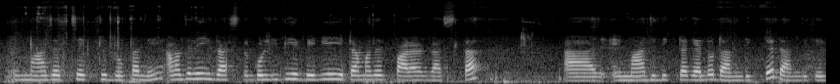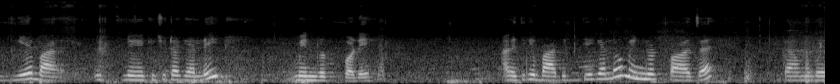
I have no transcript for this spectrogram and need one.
ওই মা যাচ্ছে একটু দোকানে। আমাদের এই রাস্তা, গলি দিয়ে বেরিয়ে এটা আমাদের পাড়ার রাস্তা। আর এই মা যে দিকটা গেল ডান দিকটা, ডান দিকে গিয়ে বা কিছুটা গেলেই মেন রোড পড়ে। আর এদিকে বাঁ দিক দিয়ে গেলেও মেন রোড পাওয়া যায়। এটা আমাদের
